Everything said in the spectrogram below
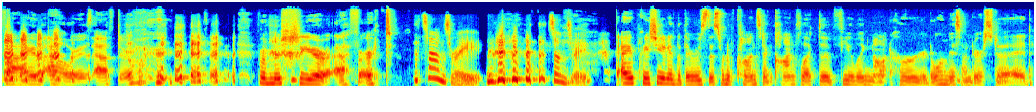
five hours afterward from the sheer effort? that sounds right. that sounds right. I appreciated that there was this sort of constant conflict of feeling not heard or misunderstood.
